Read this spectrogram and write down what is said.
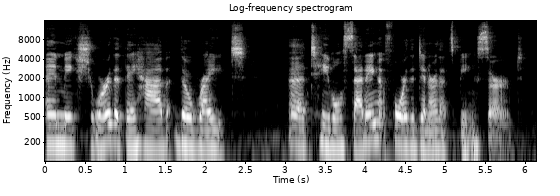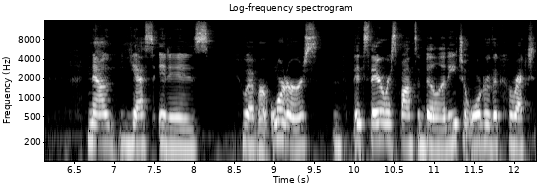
and make sure that they have the right uh, table setting for the dinner that's being served. Now, yes, it is whoever orders, it's their responsibility to order the correct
